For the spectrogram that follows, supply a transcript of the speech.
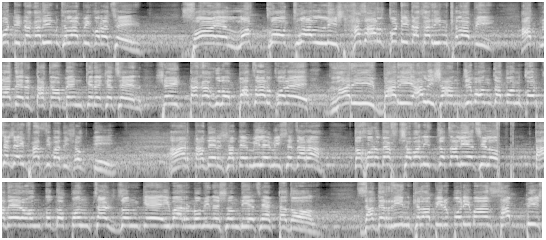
কোটি টাকা ঋণ খেলাপি করেছে। ছয় লক্ষ চুয়াল্লিশ হাজার কোটি টাকা ঋণ খেলাপি আপনাদের টাকা ব্যাংকে রেখেছেন। সেই টাকাগুলো পাচার করে গাড়ি, বাড়ি, আলিশান জীবনযাপন করছে সেই ফাঁসিবাদী শক্তি। আর তাদের সাথে মিলেমিশে যারা তখন ব্যবসা বাণিজ্য চালিয়েছিল, তাদের অন্তত পঞ্চাশ জনকে এইবার নমিনেশন দিয়েছে একটা দল। যাদের ঋণ খেলাপির পরিমাণ ছাব্বিশ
